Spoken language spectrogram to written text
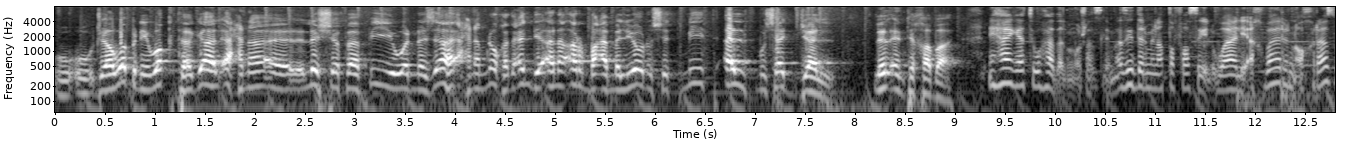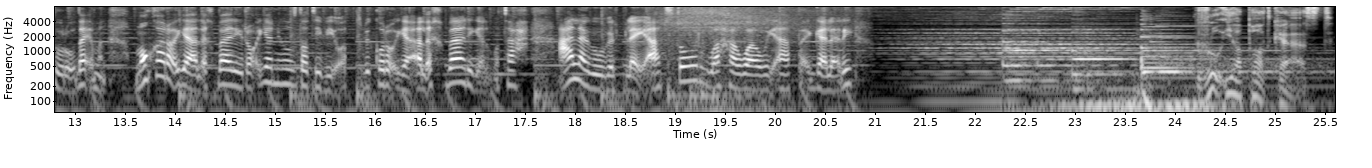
وجاوبني وقتها قال إحنا آه، للشفافية والنزاهة إحنا بنأخذ عندي أنا 4 مليون و600 ألف مسجل للانتخابات. نهاية هذا الموجز لمزيد من التفاصيل ولأخبار أخرى زوروا دائما موقع رؤيا الإخباري رؤيا نيوز دوت تي في واطبقوا رؤيا الإخباري المتاح على Google Play App Store و Huawei AppGallery. رؤيا بودكاست.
